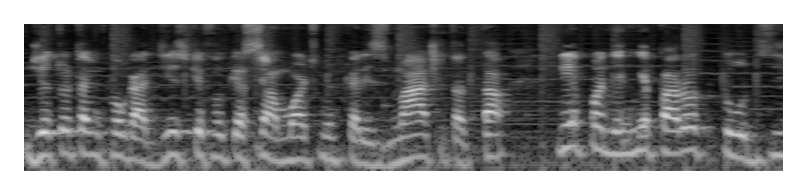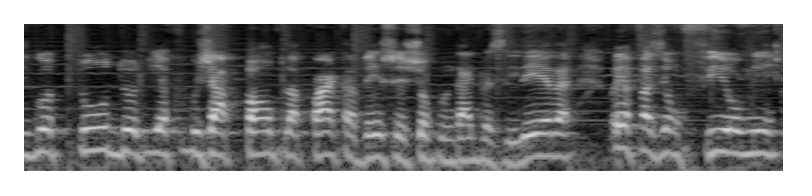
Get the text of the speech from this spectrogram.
O diretor estava empolgadíssimo, porque falou que ia ser uma morte muito carismática, tal, tal. E a pandemia parou tudo, desligou tudo. Eu ia para o Japão pela quarta vez, fechou a comunidade brasileira. Eu ia fazer um filme,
